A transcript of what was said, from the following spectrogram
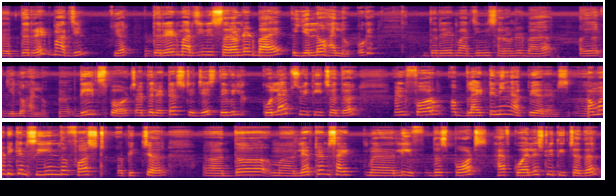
uh, the red margin here the red margin is surrounded by a yellow halo okay the red margin is surrounded by a, a yellow halo uh, these spots at the later stages they will collapse with each other and form a brightening appearance uh, what you can see in the first uh, picture uh, the um, left hand side uh, leaf the spots have coalesced with each other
